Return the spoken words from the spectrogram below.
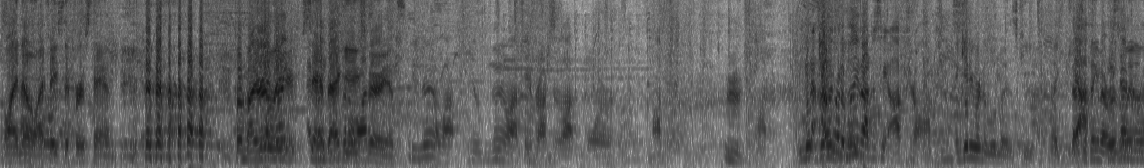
Oh, I know. I faced it firsthand from my feel really like- feel like he's sandbaggy doing a lot- experience. He's doing a lot. He's doing a lot of taper options, a lot more options. Get- I get was rid Luma. about to say optional options. And getting rid of Luma is key. Like that's Yeah, the thing about Rosalina and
